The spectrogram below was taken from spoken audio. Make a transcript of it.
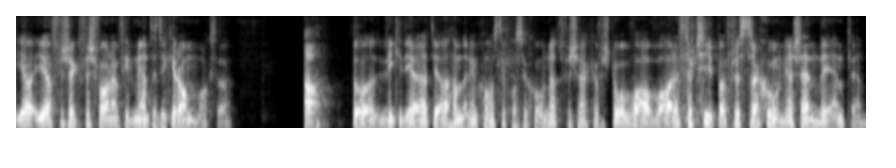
jag, jag försöker försvara en film jag inte tycker om också. Ja. Så, vilket gör att jag hamnar i en konstig position att försöka förstå vad var det för typ av frustration jag kände egentligen.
